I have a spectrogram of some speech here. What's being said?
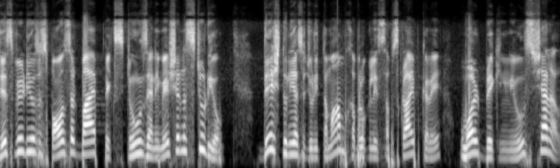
This video sponsored by Pixtoons animation studio देश दुनिया से जुड़ी तमाम खबरों के लिए सब्सक्राइब करें वर्ल्ड ब्रेकिंग न्यूज़ चैनल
